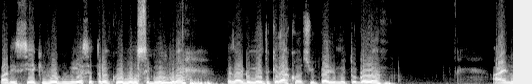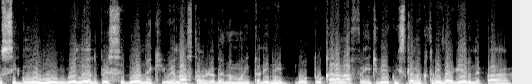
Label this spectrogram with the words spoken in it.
parecia que o jogo ia ser tranquilo no segundo, né? Apesar do medo que dá quando o time perde muito gol, né? Aí no segundo o Elano percebeu, né, que o Elas estava jogando muito ali, né? E botou o cara na frente e veio com esquema com três zagueiros, né? Pra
